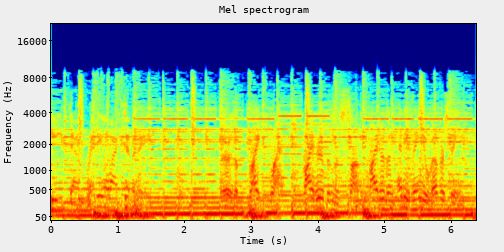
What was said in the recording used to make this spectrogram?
heat, and radioactivity. There is a bright flash, brighter than the sun, brighter than anything you've ever seen.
